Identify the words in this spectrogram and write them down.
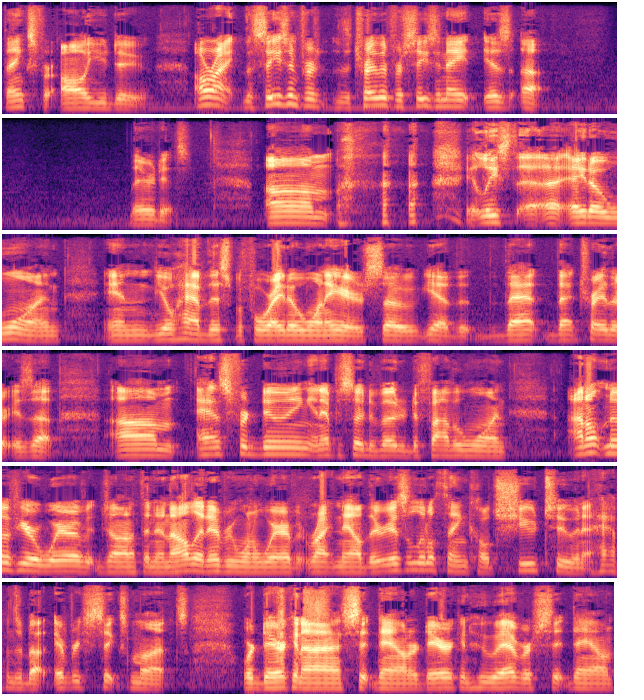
Thanks for all you do. All right, the season for the trailer for season 8 is up. There it is. Um, at least uh, 801 and you'll have this before 801 airs. So yeah, the, that that trailer is up. Um, as for doing an episode devoted to 501, I don't know if you're aware of it, Jonathan, and I'll let everyone aware of it right now. There is a little thing called Shu 2, and it happens about every six months where Derek and I sit down, or Derek and whoever sit down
